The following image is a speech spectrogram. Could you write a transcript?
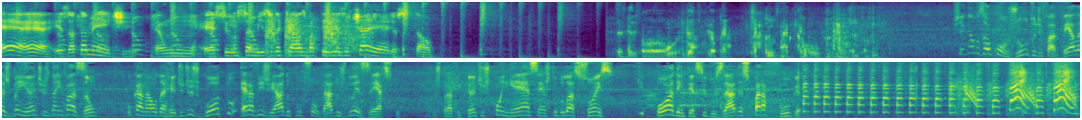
É, é, exatamente. É um é esse lança-míssil daquelas baterias antiaéreas e tal. Chegamos ao conjunto de favelas bem antes da invasão. O canal da rede de esgoto era vigiado por soldados do exército. Os traficantes conhecem as tubulações, que podem ter sido usadas para fuga. Papai, papai,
